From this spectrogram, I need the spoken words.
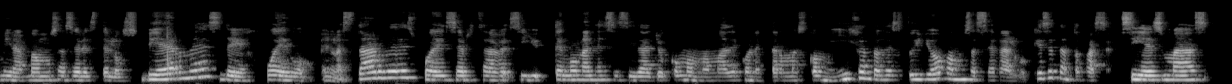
mira, vamos a hacer este los viernes de juego en las tardes, puede ser, ¿sabes? Si tengo una necesidad yo como mamá de conectar más con mi hija, entonces tú y yo vamos a hacer algo. ¿Qué se te antoja hacer? Si es más,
